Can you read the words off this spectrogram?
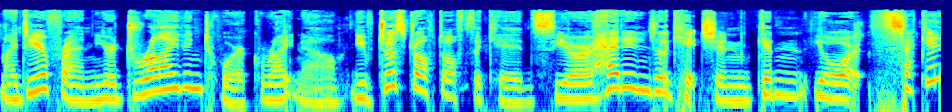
My dear friend, you're driving to work right now. You've just dropped off the kids. You're heading into the kitchen, getting your second,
